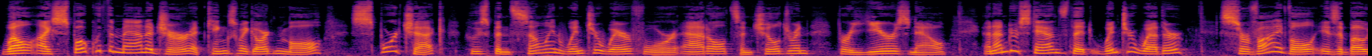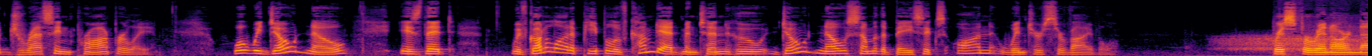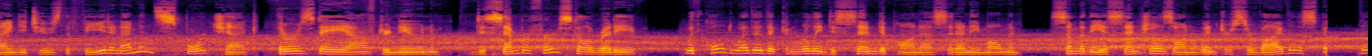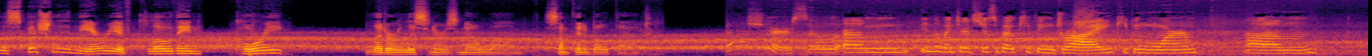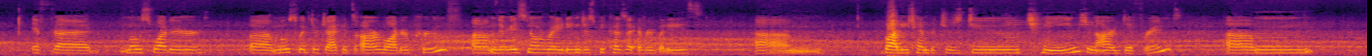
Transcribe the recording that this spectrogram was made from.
Well, I spoke with the manager at Kingsway Garden Mall, Sport Chek, who's been selling winter wear for adults and children for years now, and understands that winter weather survival is about dressing properly. What we don't know is that we've got a lot of people who've come to Edmonton who don't know some of the basics on winter survival. Chris for NR92's The Feed, and I'm in Sport Chek Thursday afternoon, December 1st already, with cold weather that can really descend upon us at any moment. Some of the essentials on winter survival, especially in the area of clothing. Corey, let our listeners know um, something about that. Sure. So um, in the winter, it's just about keeping dry, keeping warm. Um, if uh, most water, uh, most winter jackets are waterproof, um, there is no rating just because everybody's um, body temperatures do change and are different. Um,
